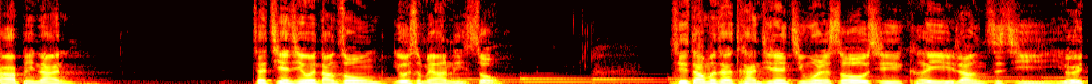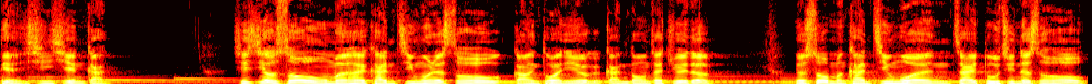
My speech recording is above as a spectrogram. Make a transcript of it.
大家平安。在今天经文当中有什么样的领受？其实当我们在看今天经文的时候，其实可以让自己有一点新鲜感。其实有时候我们会看经文的时候，刚刚突然也有个感动，在觉得有时候我们看经文，在读经的时候，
